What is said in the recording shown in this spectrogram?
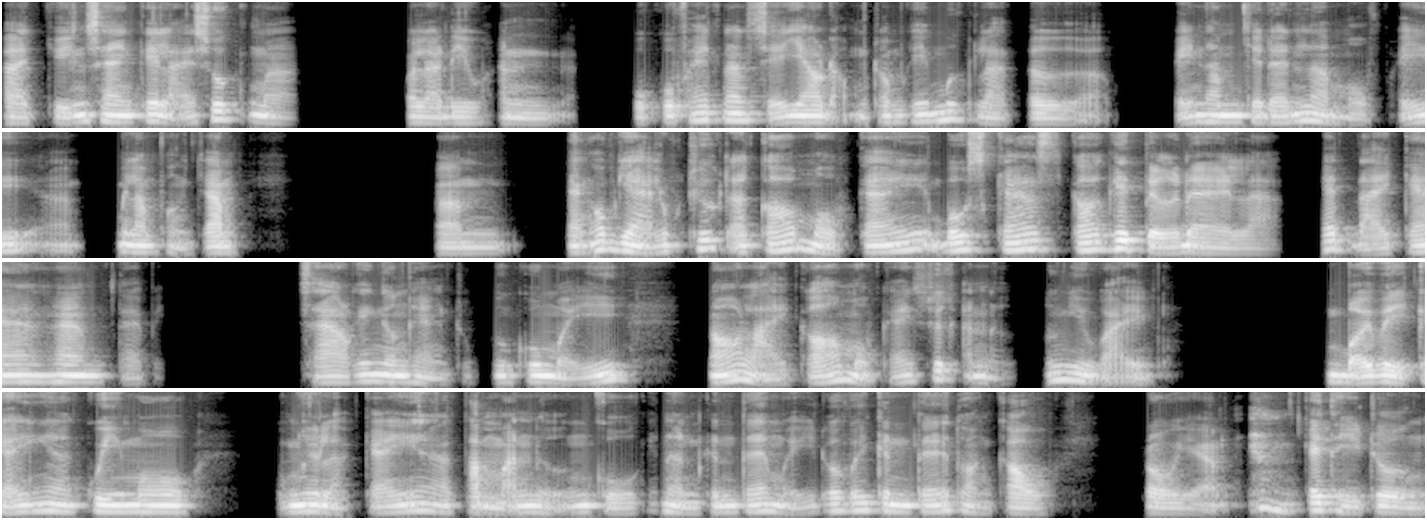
Và chuyển sang cái lãi suất mà gọi là điều hành của của Fed nó sẽ dao động trong cái mức là từ ờ, 0,5 cho đến là 1,75%. À, Ờm, Chàng Hốc Già lúc trước đã có một cái podcast có cái tựa đề là Fed đại ca ha, tại vì sao cái ngân hàng trung ương của Mỹ nó lại có một cái sức ảnh hưởng lớn như vậy. Bởi vì cái, a, quy mô cũng như là cái, a, tầm ảnh hưởng của cái nền kinh tế Mỹ đối với kinh tế toàn cầu, rồi, à, cái thị trường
